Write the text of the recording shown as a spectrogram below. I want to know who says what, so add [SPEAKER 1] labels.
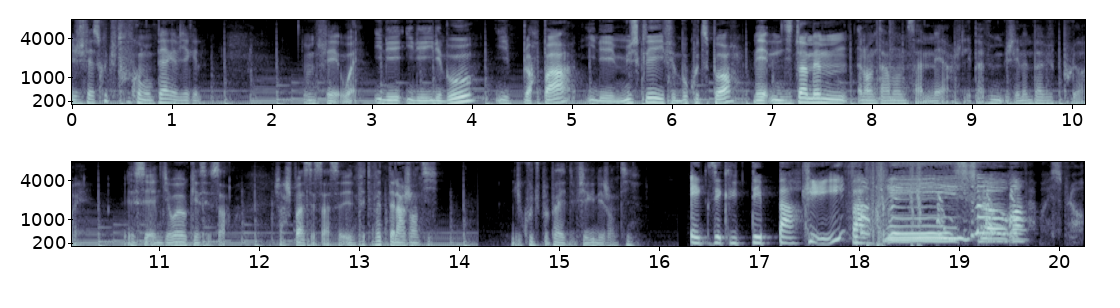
[SPEAKER 1] Et je fais Est-ce que tu trouves que mon père est viril? Il me fait Ouais, il est, il, est, il est beau, il pleure pas, il est musclé, il fait beaucoup de sport. Mais dis-toi, même à l'enterrement de sa mère, je l'ai pas vu, je l'ai même pas vu pleurer. Et c'est- elle me dit Ouais, ok, c'est ça. Cherche pas, c'est ça. c'est- En fait, en fait, t'as l'air gentil. Du coup, tu peux pas être viril et gentil.
[SPEAKER 2] Exécuté par qui? Fabrice Florent. Fabrice Florent.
